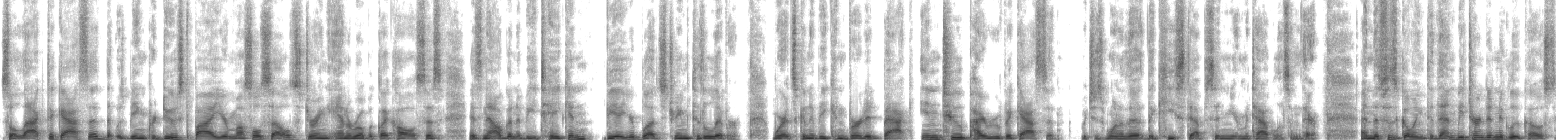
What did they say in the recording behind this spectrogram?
So lactic acid that was being produced by your muscle cells during anaerobic glycolysis is now going to be taken via your bloodstream to the liver, where it's going to be converted back into pyruvic acid which is one of the, the key steps in your metabolism there. And this is going to then be turned into glucose,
